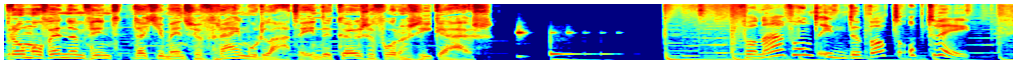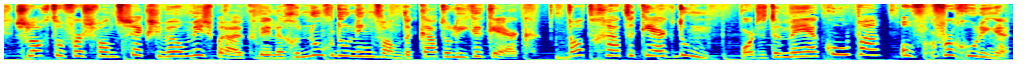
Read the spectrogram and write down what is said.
Promovendum vindt dat je mensen vrij moet laten in de keuze voor een ziekenhuis. Vanavond in Debat op 2. Slachtoffers van seksueel misbruik willen genoegdoening van de katholieke kerk. Wat gaat de kerk doen? Wordt het een mea culpa of vergoedingen?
